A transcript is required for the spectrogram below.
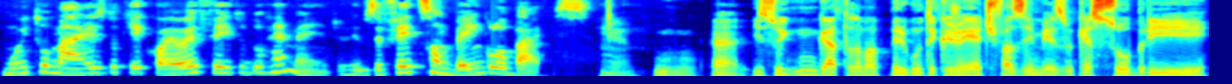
muito mais do que qual é o efeito do remédio. Os efeitos são bem globais. É. Uhum. É, isso engata numa pergunta que eu já ia te fazer mesmo, que é sobre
